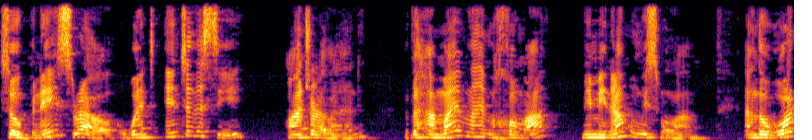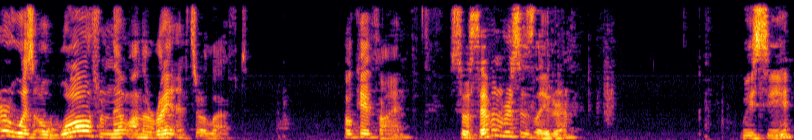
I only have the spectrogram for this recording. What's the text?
So Bnei Israel went into the sea on dry land. V'hamayim lahem choma miminam umismalam. And the water was a wall from them on the right and to the left. Okay, fine. So seven verses later, we see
